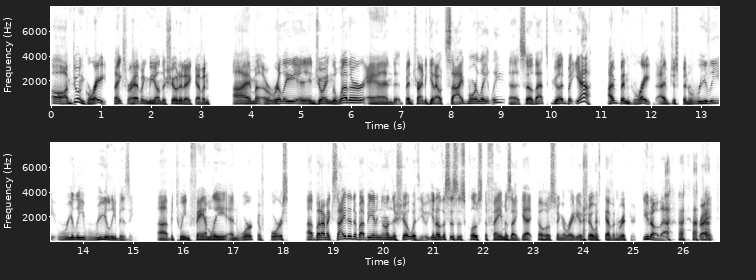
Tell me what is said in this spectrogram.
Oh, I'm doing great. Thanks for having me on the show today, Kevin. I'm really enjoying the weather and been trying to get outside more lately. Uh, so that's good. But yeah, I've been great. I've just been really, really, really busy uh, between family and work, of course. Uh, but I'm excited about being on the show with you. You know, this is as close to fame as I get co hosting a radio show with Kevin Richards. You know that, right?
